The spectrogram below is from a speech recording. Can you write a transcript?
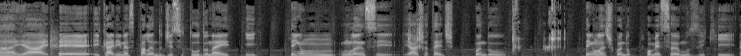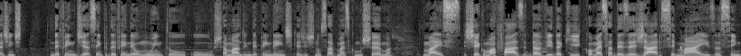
Ai, ai. É, e Karina, falando disso tudo, né? E tem um, um lance, acho até de quando. Tem um lance de quando começamos e que a gente defendia, sempre defendeu muito o chamado independente, que a gente não sabe mais como chama, mas chega uma fase da vida que começa a desejar-se mais, assim.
